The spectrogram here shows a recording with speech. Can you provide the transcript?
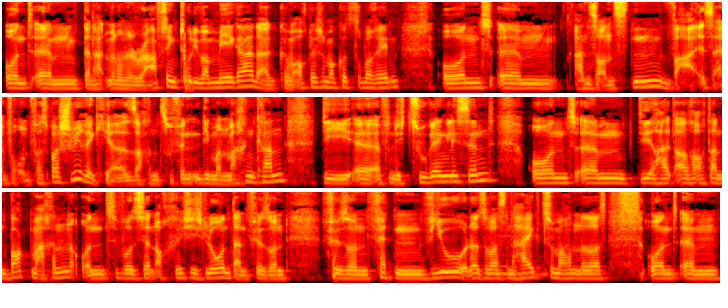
Und ähm, dann hatten wir noch eine Rafting-Tour, die war mega, da können wir auch gleich nochmal kurz drüber reden. Und ähm, ansonsten war es einfach unfassbar schwierig, hier Sachen zu finden, die man machen kann, die äh, öffentlich zugänglich sind und ähm, die halt auch, auch dann Bock machen und wo sich dann auch richtig lohnt, dann für so einen für so einen fetten View oder sowas einen Hike zu machen oder sowas. Und ähm,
